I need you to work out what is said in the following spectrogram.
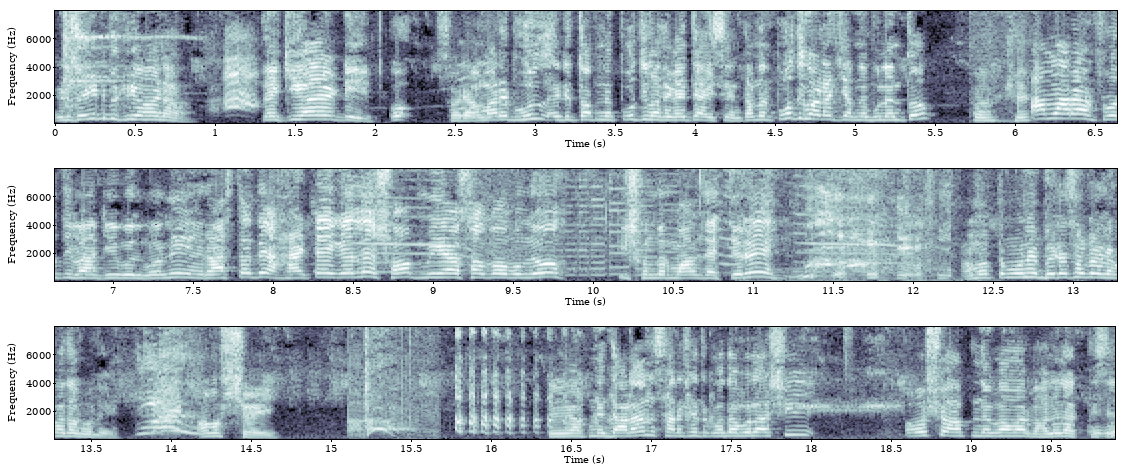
এটা তো ইট বিক্রি হয় না। তো কি হয় এটি? ও সরি আমারে ভুল এটি তো আপনি প্রতিভা দেখাইতে আইছেন। তো আপনার প্রতিভাটা কি আপনি বলেন তো? আমার আর প্রতিভা কি বলব নি? রাস্তা দিয়ে হাঁটে গেলে সব মেয়ে সব বলো কি সুন্দর মাল যাচ্ছে রে। আমার তো মনে হয় বেটা সবের কথা বলে। অবশ্যই। আপনি দাঁড়ান স্যারের সাথে কথা বলে আসি। অবশ্য আপনাকে আমার ভালো লাগতেছে।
